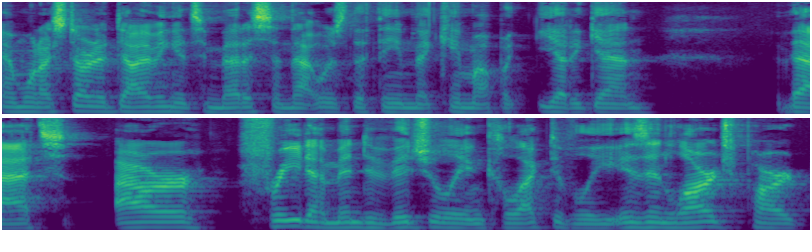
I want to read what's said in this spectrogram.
And when I started diving into medicine, that was the theme that came up yet again that our freedom individually and collectively is in large part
